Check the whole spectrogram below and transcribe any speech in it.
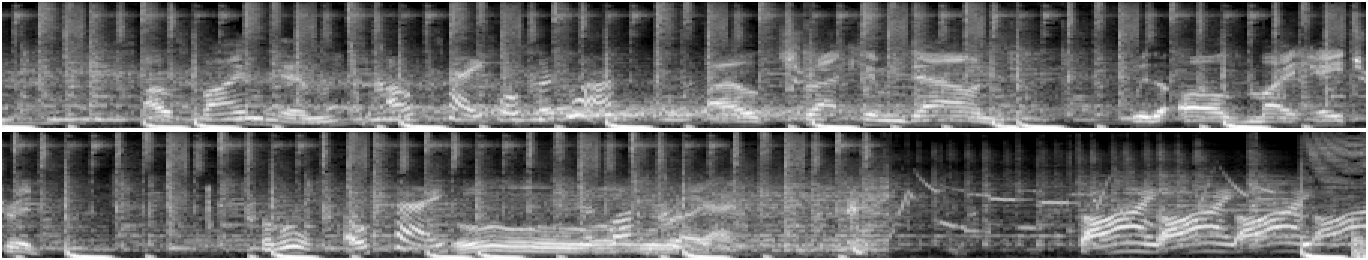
I'll find him. Okay. Well, good luck. I'll track him down with all my hatred. Ooh, okay. Oh, Good luck with right. that. Bye. Bye. Bye. Bye.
